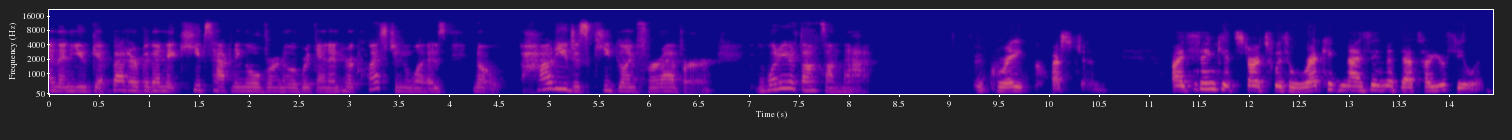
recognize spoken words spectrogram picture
And then you get better, but then it keeps happening over and over again. And her question was, you know, how do you just keep going forever? What are your thoughts on that? A great question. I think it starts with recognizing that that's how you're feeling,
